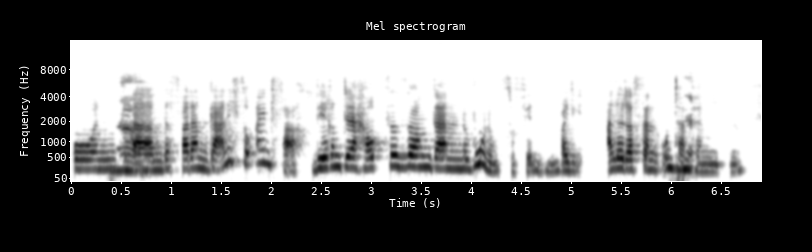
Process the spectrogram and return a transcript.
Und ja. ähm, das war dann gar nicht so einfach, während der Hauptsaison dann eine Wohnung zu finden, weil die alle das dann untervermieten. Ja.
